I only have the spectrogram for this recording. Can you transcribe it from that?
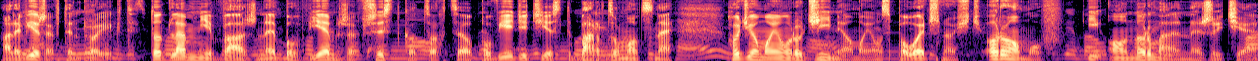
ale wierzę w ten projekt. To dla mnie ważne, bo wiem, że wszystko, co chcę opowiedzieć, jest bardzo mocne. Chodzi o moją rodzinę, o moją społeczność, o Romów i o normalne życie.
